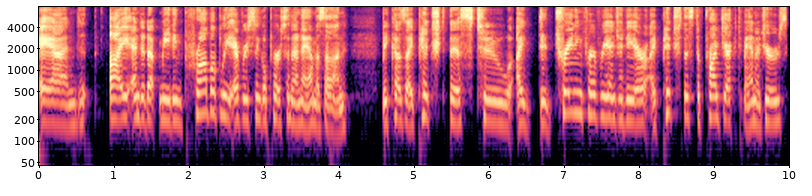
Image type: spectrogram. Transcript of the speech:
And I ended up meeting probably every single person on Amazon because I pitched this to, I did training for every engineer. I pitched this to project managers,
